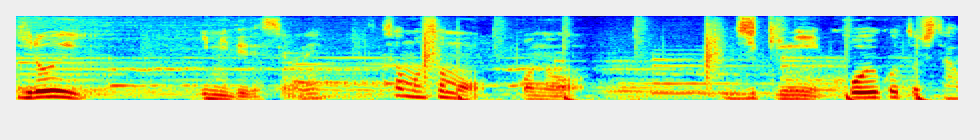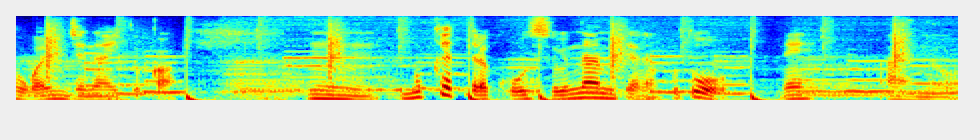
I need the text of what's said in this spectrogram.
広い意味でですよね。そもそもこの時期にこういうことした方がいいんじゃないとか、うん、僕やったらこうするなみたいなことをね、あの、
